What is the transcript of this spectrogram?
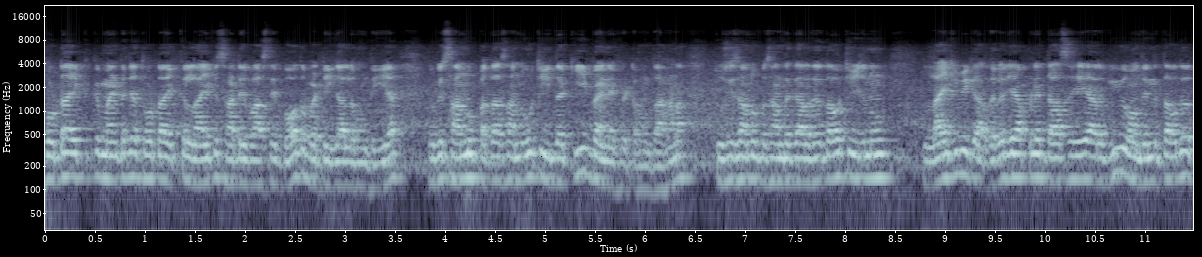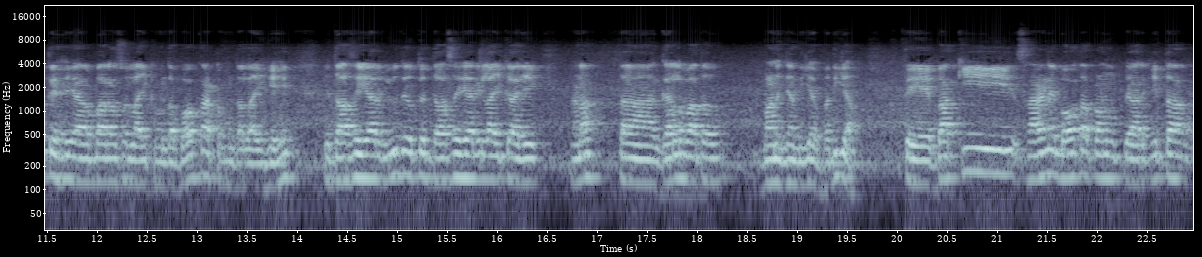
ਤੁਹਾਡਾ ਇੱਕ ਕਮੈਂਟ ਜਾਂ ਤੁਹਾਡਾ ਇੱਕ ਲਾਈਕ ਸਾਡੇ ਵਾਸਤੇ ਬਹੁਤ ਵੱਡੀ ਗੱਲ ਹੁੰਦੀ ਆ, ਕਿਉਂਕਿ ਸਾਨੂੰ ਪਤਾ, ਸਾਨੂੰ ਉਹ ਚੀਜ਼ ਦਾ ਕੀ ਬੈਨੀਫਿਟ ਹੁੰਦਾ, ਹਨਾ? ਤੁਸੀਂ ਸਾਨੂੰ ਪਸੰਦ ਕਰਦੇ ਹੋ ਤਾਂ ਉਹ ਚੀਜ਼ ਨੂੰ ਲਾਈਕ ਵੀ ਕਰਦੇ ਰਹੋ, ਜੇ ਆਪਣੇ 10000 ਵਿਊ ਆਉਂਦੇ ਨੇ ਤਾਂ ਉਹਦੇ ਉੱਤੇ 1000 1200 ਲਾਈਕ ਹੁੰਦਾ, ਬਹੁਤ ਘੱਟ ਹੁੰਦਾ ਲਾਈਕ ਇਹ, ਜੇ 10000 ਵਿਊ ਦੇ ਉੱਤੇ 10000 ਹੀ ਲਾਈਕ ਆ ਜੇ ਹਨਾ? ਤਾਂ ਗੱਲਬਾਤ ਬਣ ਜਾਂਦੀ ਆ, ਵਧੀਆ। ਤੇ ਬਾਕੀ ਸਾਰਿਆਂ ਨੇ ਬਹੁਤ ਆਪਾਂ ਨੂੰ ਪਿਆਰ ਕੀਤਾ,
